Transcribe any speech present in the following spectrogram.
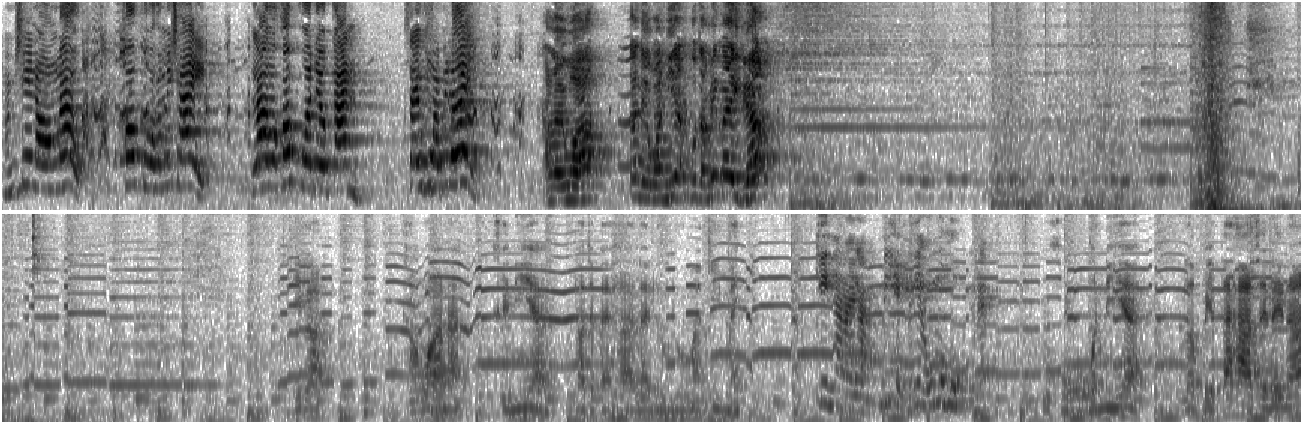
มันไม่ใช่น้องแล้วครอบครัวก็ไม่ใช่ เราอะครอบครัวเดียวกัน ใส่หัวไปเลย อะไรวะตั้งแต่วันนี้กูจะไม่ไปอีกแล้ว รักเขาว่านะ คืนนี้อะเราจะไปหาอะไรรู้ๆมากินไหม กินอะไรล่ะ ไม่เห็นหรือไงว่าโมโหอยู่เนี่ย โอ้โห วันนี้อะเราเปรียบได้ห้าเซนเลยนะ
